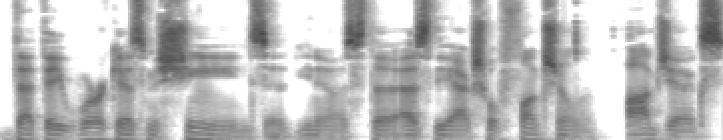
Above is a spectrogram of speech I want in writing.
that they work as machines, uh, you know, as the as the actual functional objects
